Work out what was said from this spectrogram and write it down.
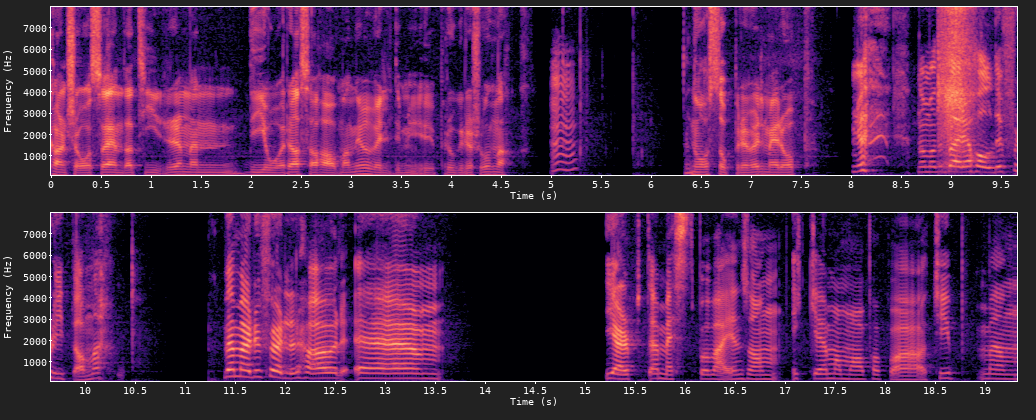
Kanskje også enda tidligere, men de åra så har man jo veldig mye progresjon, da. Mm. Nå stopper det vel mer opp. Nå må du bare holde det flytende. Hvem er det du føler har eh, hjulpet deg mest på veien sånn Ikke mamma og pappa-typ, men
